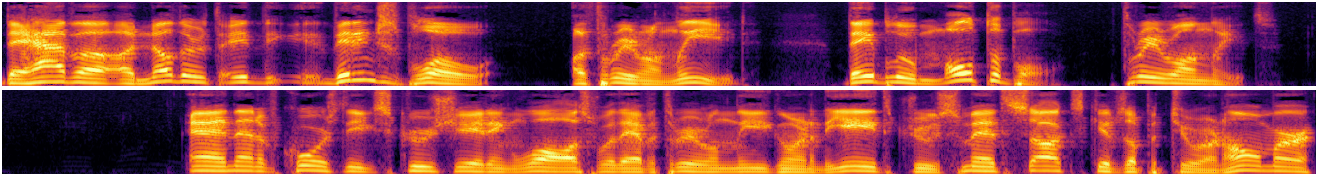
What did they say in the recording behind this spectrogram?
They have a, another. They didn't just blow a three-run lead; they blew multiple three-run leads. And then, of course, the excruciating loss where they have a three-run lead going to the eighth. Drew Smith sucks, gives up a two-run homer.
